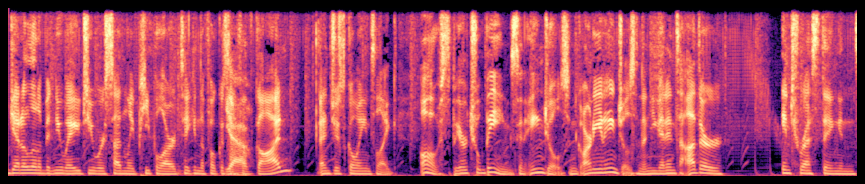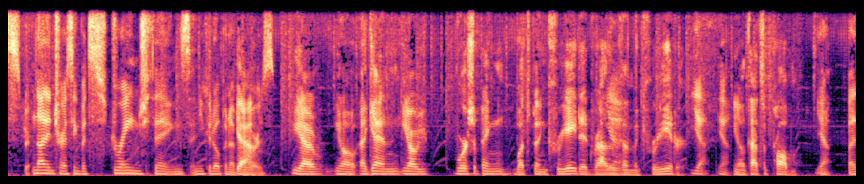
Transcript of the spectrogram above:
get a little bit new agey, where suddenly people are taking the focus Yeah. off of God and just going into like, oh, spiritual beings and angels and guardian angels, and then you get into other interesting and str- not interesting but strange things, and you could open up Yeah, doors. yeah. You know, again, you know, worshiping what's been created rather Yeah. than the creator. Yeah, yeah, You know, that's a problem. yeah. But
